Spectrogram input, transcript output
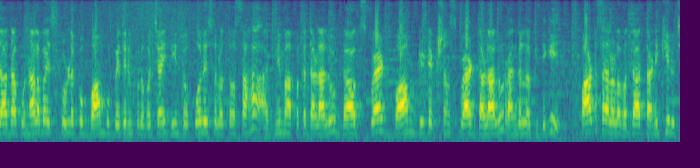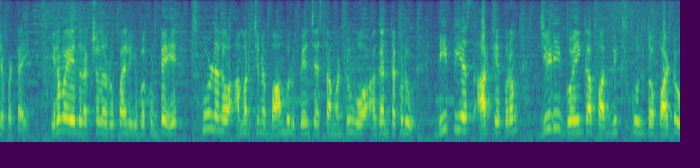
దాదాపు నలభై స్కూళ్ళకు బాంబు బెదిరింపులు వచ్చాయి. దీంతో పోలీసులతో సహా అగ్నిమాపక దళాలు dog squad bomb detection squad దళాలు రంగంలోకి దిగి పాఠశాలల వద్ద తనిఖీలు చేపట్టాయి. ఇరవై ఐదు లక్షల రూపాయలు ఇవ్వకుంటే స్కూళ్ళలో అమర్చిన బాంబులు పేల్చేస్తామంటూ ఓ అగంతకుడు డిపిఎస్ ఆర్కేపురం జీడీ గోయింకా పబ్లిక్ స్కూల్తో పాటు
